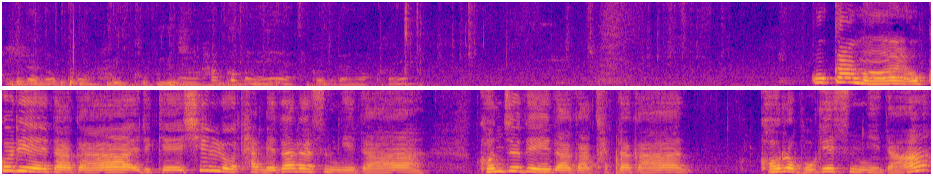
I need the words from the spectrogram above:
거기다 놓고. 한꺼번에 어, 한꺼번에 해야지 거기다 놓고. 꽃감을 옷걸이에다가 이렇게 실로 다 매달았습니다. 건조대에다가 갖다가 걸어 보겠습니다.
